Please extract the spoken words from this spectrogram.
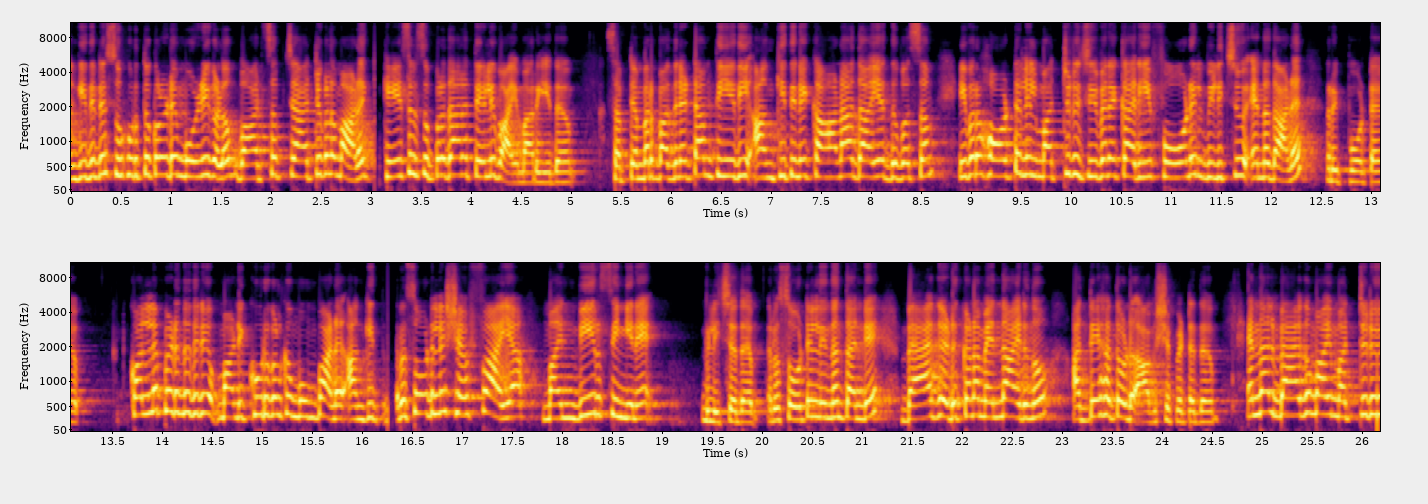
അങ്കിതിന്റെ സുഹൃത്തുക്കളുടെ മൊഴികളും വാട്സപ്പ് ചാറ്റുകളുമാണ് കേസിൽ സുപ്രധാന തെളിവായി മാറിയത്. സെപ്റ്റംബർ പതിനെട്ടാം തീയതി അങ്കിതിനെ കാണാതായ ദിവസം ഇവർ ഹോട്ടലിൽ മറ്റൊരു ജീവനക്കാരിയെ ഫോണിൽ വിളിച്ചു എന്നതാണ് റിപ്പോർട്ട്. കൊല്ലപ്പെടുന്നതിന് മണിക്കൂറുകൾക്ക് മുമ്പാണ് അങ്കിത് റിസോർട്ടിലെ ഷെഫായ മൻവീർ സിംഗിനെ വിളിച്ചത്. റിസോർട്ടിൽ നിന്നും തന്റെ ബാഗ് എടുക്കണമെന്നായിരുന്നു അദ്ദേഹത്തോട് ആവശ്യപ്പെട്ടത്. എന്നാൽ ബാഗുമായി മറ്റൊരു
